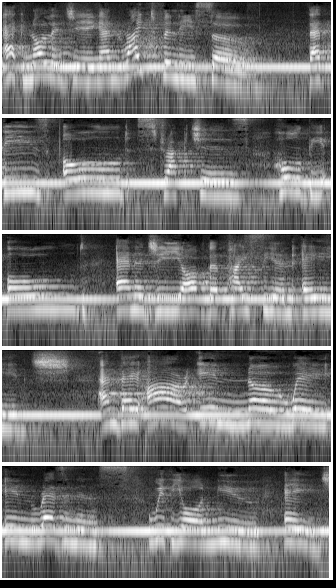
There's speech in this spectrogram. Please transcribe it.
acknowledging and rightfully so that these old structures hold the old energy of the Piscean age and they are in no way in resonance with your new age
